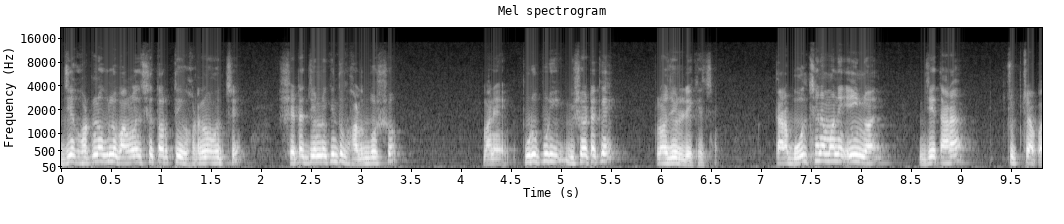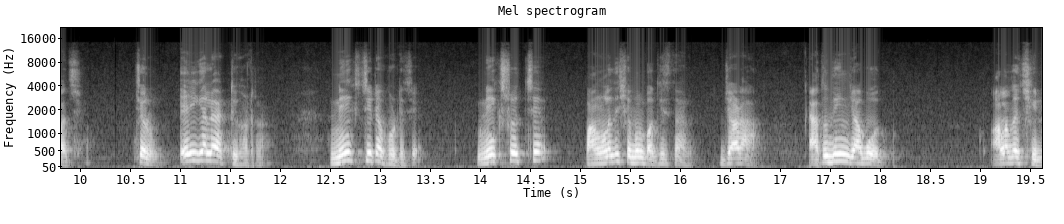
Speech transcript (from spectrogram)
যে ঘটনাগুলো বাংলাদেশের তরফ থেকে ঘটানো হচ্ছে, সেটার জন্য কিন্তু ভারতবর্ষ মানে পুরোপুরি বিষয়টাকে নজরে রেখেছে। তারা বলছে না মানে এই নয় যে তারা চুপচাপ আছে। চলুন, এই গেল একটি ঘটনা। নেক্সট যেটা ঘটেছে নেক্সট হচ্ছে বাংলাদেশ এবং পাকিস্তান, যারা এতদিন যাবৎ আলাদা ছিল,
